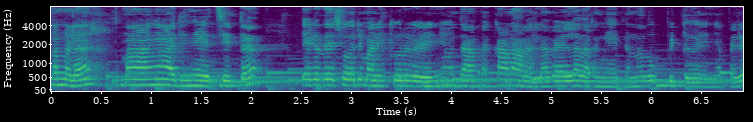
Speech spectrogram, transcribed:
നമ്മൾ മാങ്ങ അരിഞ്ഞ് വെച്ചിട്ട് ഏകദേശം ഒരു മണിക്കൂർ കഴിഞ്ഞു. എന്താ കാണാമല്ലോ വെള്ളം ഇറങ്ങിയേക്കുന്നത് ഉപ്പിട്ട് കഴിഞ്ഞപ്പോൾ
